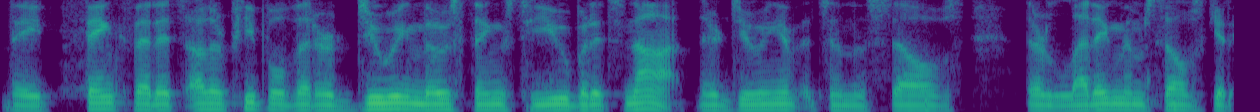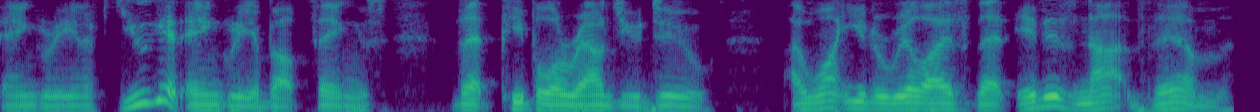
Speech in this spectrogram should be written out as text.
they think that it's other people that are doing those things to you but it's not they're doing it it's in themselves they're letting themselves get angry and if you get angry about things that people around you do i want you to realize that it is not them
